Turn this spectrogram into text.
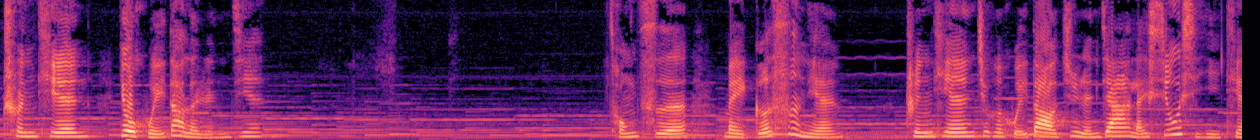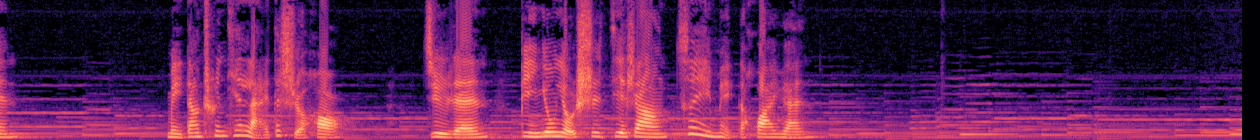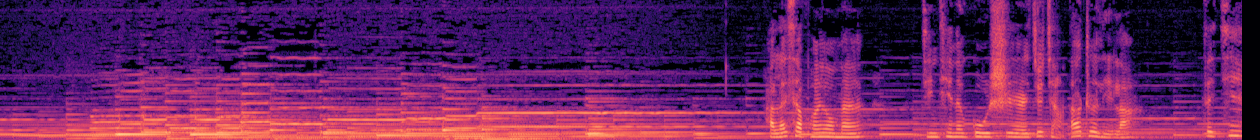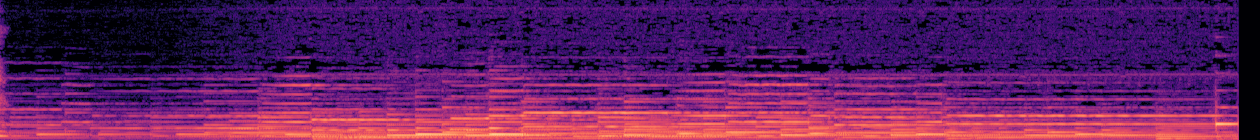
春天又回到了人间。从此，每隔四年，春天就会回到巨人家来休息一天。每当春天来的时候，巨人便拥有世界上最美的花园。好了，小朋友们，今天的故事就讲到这里了，再见。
